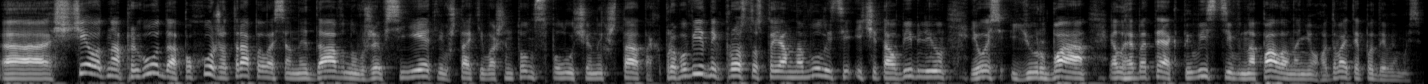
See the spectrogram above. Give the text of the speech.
Е, ще одна пригода, похожа, трапилася недавно вже в Сіетлі, в штаті Вашингтон, в Сполучених Штатах. Проповідник просто стояв на вулиці і читав Біблію. І ось юрба ЛГБТ-активістів напала на нього. Давайте подивимось.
